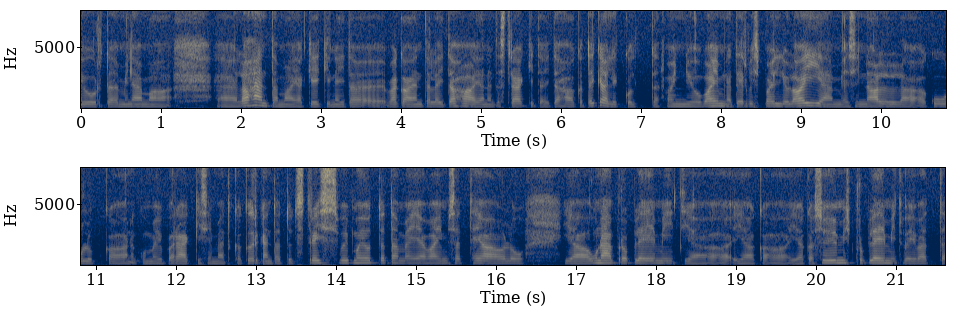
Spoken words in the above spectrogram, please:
juurde minema äh, lahendama ja keegi neid äh, väga endale ei taha ja nendest rääkida ei taha, aga tegelikult on ju vaimne tervis palju laiem ja sinna alla kuulub ka, nagu me juba rääkisime, et ka kõrgendatud stress võib mõjutada meie vaimset heaolu ja uneprobleemid ja, ja ka, ja ka söömisprobleemid võivad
